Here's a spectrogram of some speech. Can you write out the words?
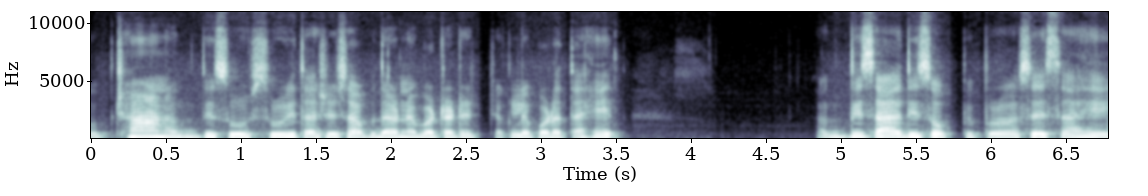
खूप छान अगदी सुळसुळीत असे साबुदाणे बटाटे चकले पडत आहेत. अगदी साधी सोपी प्रोसेस आहे.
